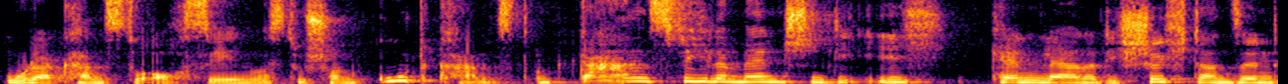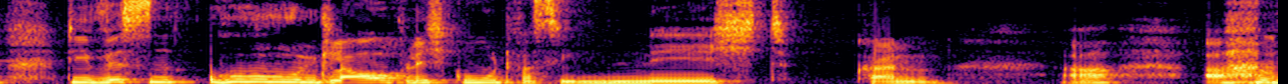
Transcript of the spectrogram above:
Oder kannst du auch sehen, was du schon gut kannst? Und ganz viele Menschen, die ich kennenlerne, die schüchtern sind, die wissen unglaublich gut, was sie nicht können. Ja? Ähm,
